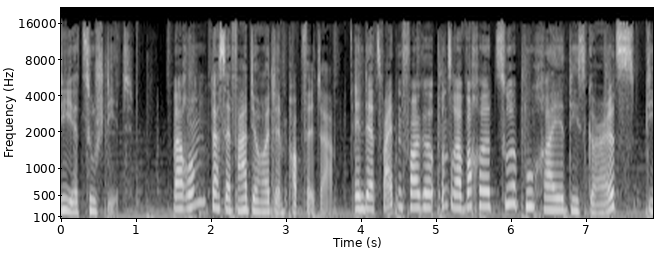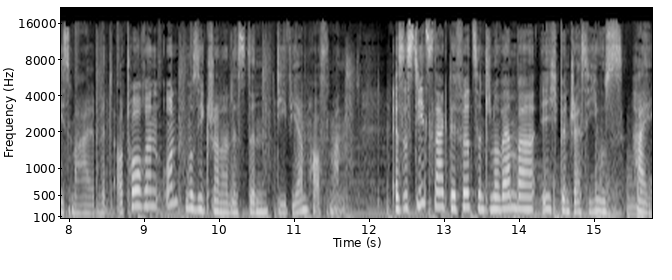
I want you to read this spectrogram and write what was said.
die ihr zusteht. Warum? Das erfahrt ihr heute im Popfilter. In der zweiten Folge unserer Woche zur Buchreihe These Girls, diesmal mit Autorin und Musikjournalistin Diviam Hoffmann. Es ist Dienstag, der 14. November. Ich bin Jessie Hughes. Hi.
